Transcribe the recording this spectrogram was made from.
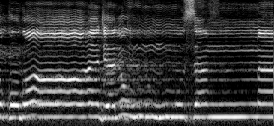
يقضى أجل مسمى.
